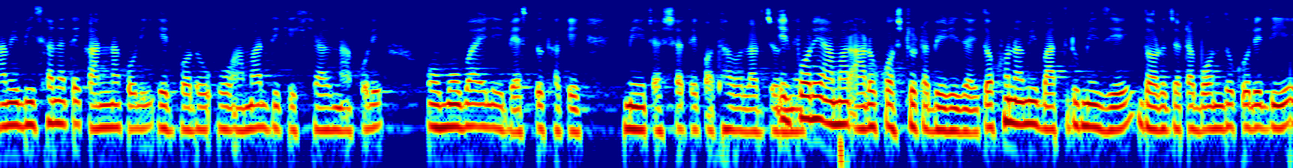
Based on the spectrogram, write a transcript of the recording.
আমি বিছানাতে কান্না করি এরপরও ও আমার দিকে খেয়াল না করে ও মোবাইলে ব্যস্ত থাকে মেয়েটার সাথে কথা বলার জন্য। এরপরে আমার আরও কষ্টটা বেড়ে যায়। তখন আমি বাথরুমে যেয়ে দরজাটা বন্ধ করে দিয়ে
